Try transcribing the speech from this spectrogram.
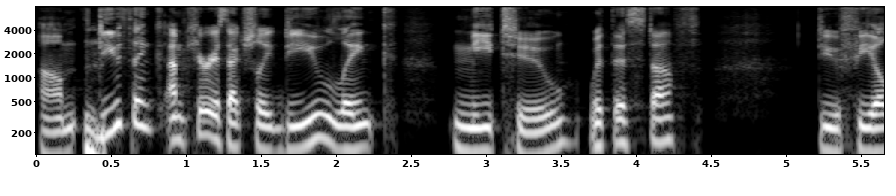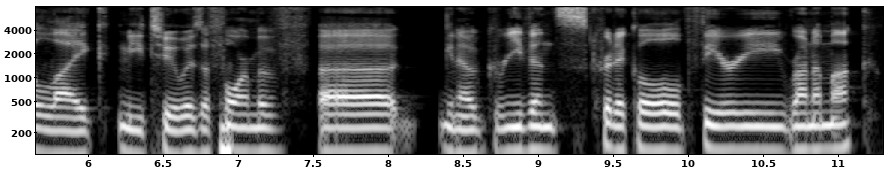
Um, Do you think? I'm curious, actually. Do you link Me Too with this stuff? Do you feel like Me Too is a form of, uh, you know, grievance critical theory run amok?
